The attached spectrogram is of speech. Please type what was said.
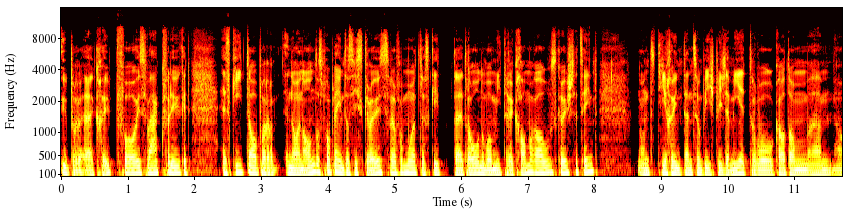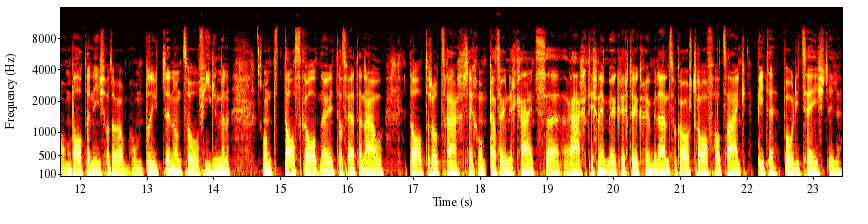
über äh, Köpfe von uns wegfliegen. Es gibt aber noch ein anderes Problem. Das ist das grössere vermutlich. Es gibt äh, Drohnen, die mit einer Kamera ausgerüstet sind. Und die können dann zum Beispiel den Mieter, der gerade am, ähm, am Baden ist oder am Blüten und so, filmen. Und das geht nicht. Das wäre dann auch datenschutzrechtlich und persönlichkeitsrechtlich nicht möglich. Dort können wir dann sogar Strafanzeige bei der Polizei stellen.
